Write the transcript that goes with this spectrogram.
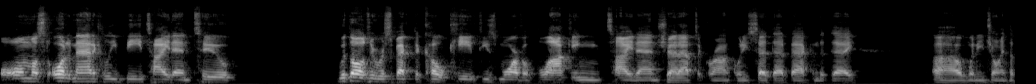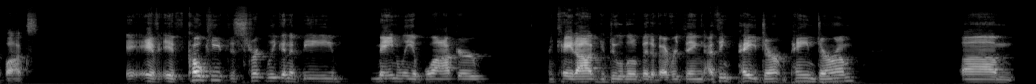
almost automatically be tight end too with all due respect to Ko Kieft, he's more of a blocking tight end. Shout out to Gronk when he said that back in the day uh, when he joined the Bucs. If if Ko Kieft is strictly going to be mainly a blocker, and Cade Otton can do a little bit of everything, I think Pay Dur- Payne Durham um,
